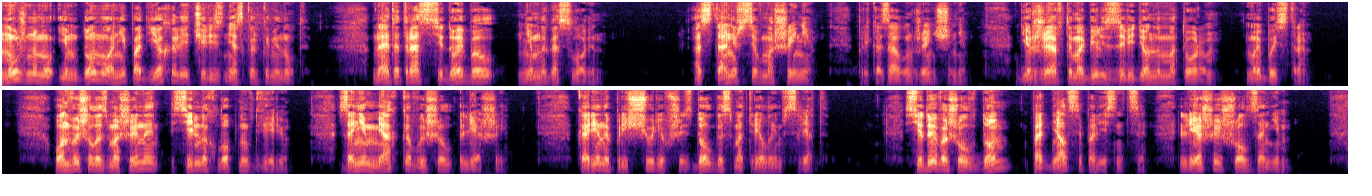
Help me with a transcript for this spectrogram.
нужному им дому они подъехали через несколько минут. На этот раз Седой был немногословен. «Останешься в машине», — приказал он женщине. «Держи автомобиль с заведенным мотором. Мы быстро». Он вышел из машины, сильно хлопнув дверью. За ним мягко вышел леший. Карина, прищурившись, долго смотрела им вслед. Седой вошел в дом, поднялся по лестнице. Леший шел за ним.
